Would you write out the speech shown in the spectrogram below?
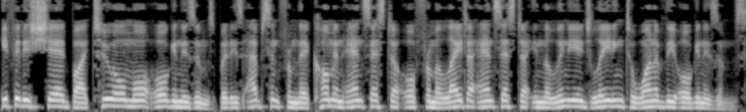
if it is shared by two or more organisms but is absent from their common ancestor or from a later ancestor in the lineage leading to one of the organisms.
